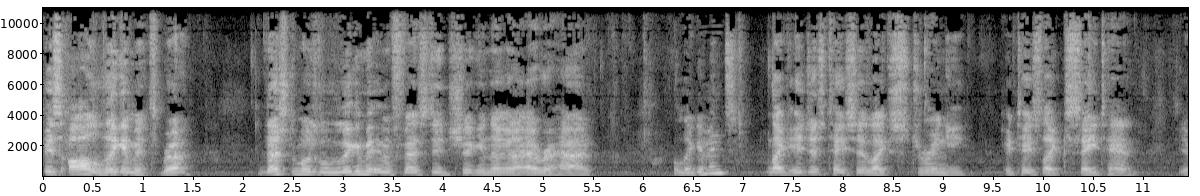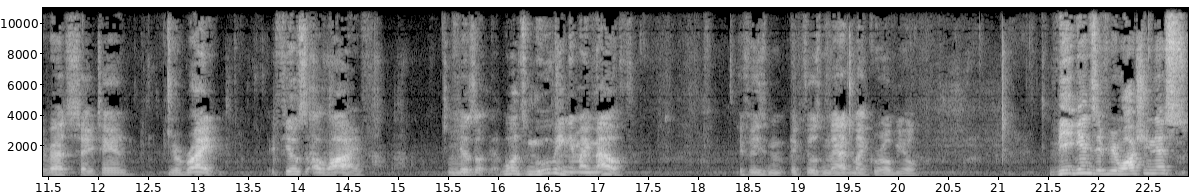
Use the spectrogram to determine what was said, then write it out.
It's all ligaments, bro. That's the most ligament infested chicken nugget I ever had. Ligaments? Like it just tasted like stringy. It tastes like seitan. You ever had seitan? You're right. It feels alive. It Mm. feels well. It's moving in my mouth. It feels it feels mad microbial. Vegans, if you're watching this,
